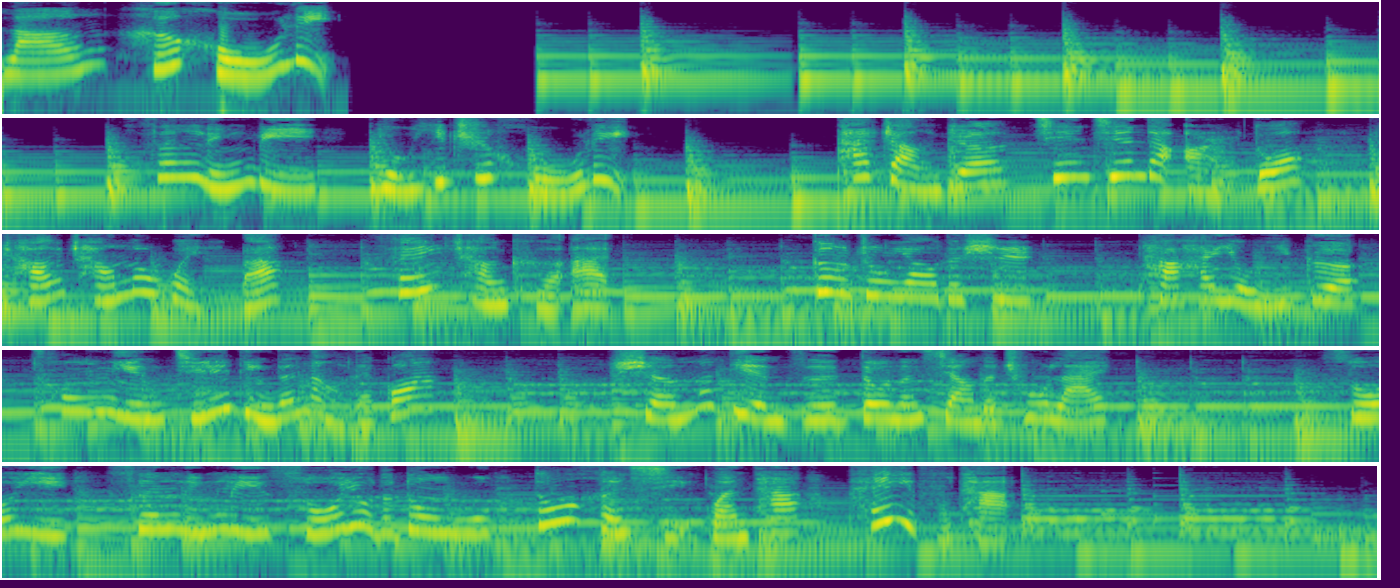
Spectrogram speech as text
狼和狐狸。森林里有一只狐狸，它长着尖尖的耳朵、长长的尾巴，非常可爱。更重要的是，它还有一个聪明绝顶的脑袋瓜，什么点子都能想得出来。所以，森林里所有的动物都很喜欢它，佩服它。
